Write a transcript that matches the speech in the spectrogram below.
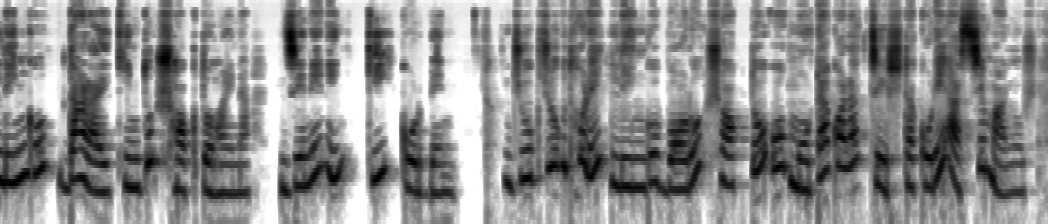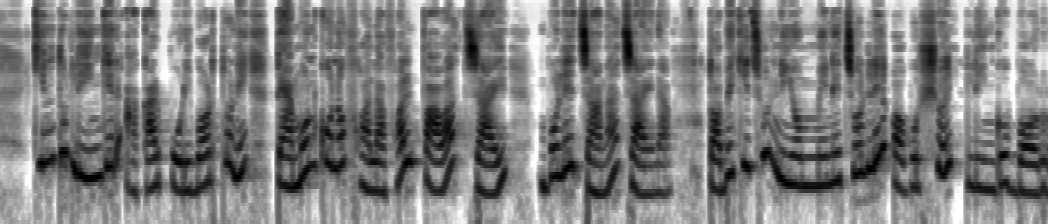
লিঙ্গ দাঁড়ায় কিন্তু শক্ত হয় না। জেনে নিন কী করবেন। যুগ যুগ ধরে লিঙ্গ বড়, শক্ত ও মোটা করার চেষ্টা করে আসছে মানুষ। কিন্তু লিঙ্গের আকার পরিবর্তনে তেমন কোনো ফলাফল পাওয়া যায় বলে জানা যায় না। তবে কিছু নিয়ম মেনে চললে অবশ্যই লিঙ্গ বড়,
